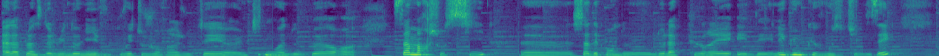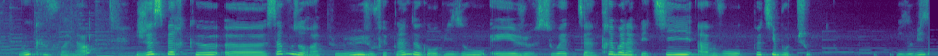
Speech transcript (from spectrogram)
À la place de l'huile d'olive, vous pouvez toujours rajouter euh, une petite noix de beurre. Ça marche aussi. Euh, ça dépend de, la purée et des légumes que vous utilisez. Donc voilà, j'espère que euh, ça vous aura plu. Je vous fais plein de gros bisous et je souhaite un très bon appétit à vos petits bouts de. Bisous bisous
